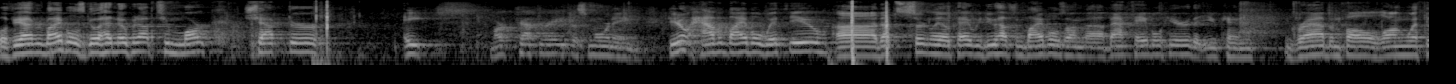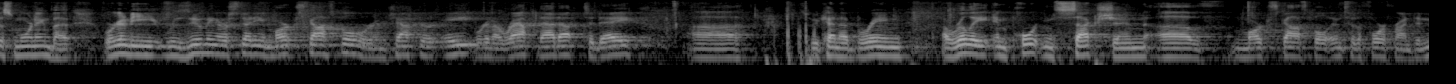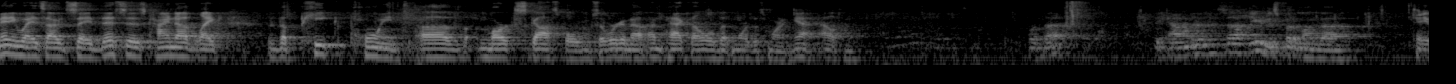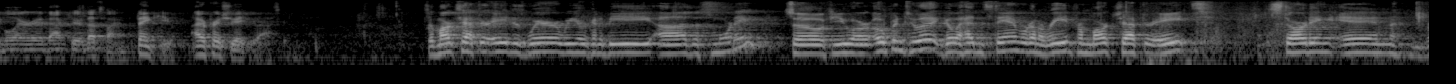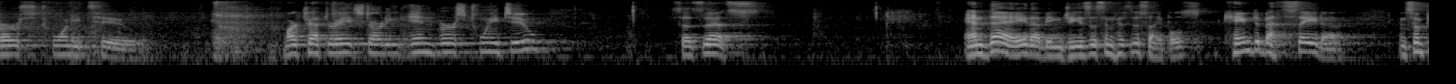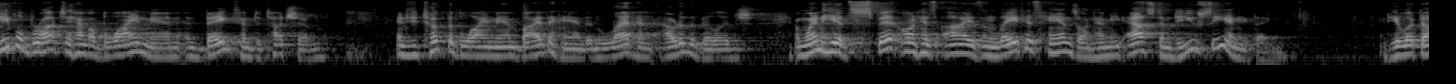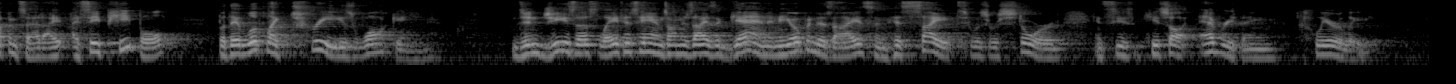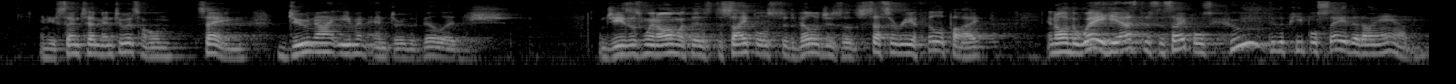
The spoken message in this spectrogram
Well, if you have your Bibles, go ahead and open up to Mark chapter 8. Mark chapter 8 this morning. If you don't have a Bible with you, uh, that's certainly okay. We do have some Bibles on the back table here that you can grab and follow along with this morning. But we're going to be resuming our study in Mark's Gospel. We're in chapter 8. We're going to wrap that up today. Uh, so we kind of bring a really important section of Mark's gospel into the forefront. In many ways, I would say this is kind of like the peak point of Mark's gospel. So we're going to unpack that a little bit more this morning. Yeah, Allison. What's that? The calendars and stuff? You can just put them on the table area back here. That's fine. Thank you. I appreciate you asking. So, Mark chapter 8 is where we are going to be uh, this morning. So, if you are open to it, go ahead and stand. We're going to read from Mark chapter 8 starting in verse 22. Mark chapter 8, starting in verse 22, says this And they, that being Jesus and his disciples, came to Bethsaida, and some people brought to him a blind man and begged him to touch him. And he took the blind man by the hand and led him out of the village. And when he had spit on his eyes and laid his hands on him, he asked him, Do you see anything? And he looked up and said, I, I see people, but they look like trees walking. Then Jesus laid his hands on his eyes again, and he opened his eyes, and his sight was restored, and he saw everything clearly. And he sent him into his home, saying, Do not even enter the village. And Jesus went on with his disciples to the villages of Caesarea Philippi. And on the way, he asked his disciples, Who do the people say that I am?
